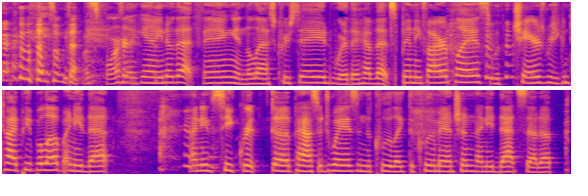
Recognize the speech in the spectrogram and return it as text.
that's what that was for. It's like, yeah, you know that thing in The Last Crusade where they have that spinny fireplace with chairs where you can tie people up? I need that. I need secret uh, passageways in the clue, like the Clue Mansion. I need that set up.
